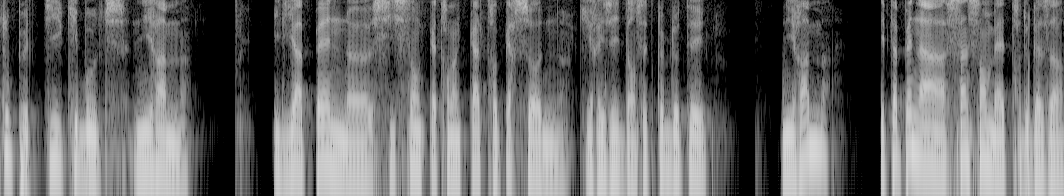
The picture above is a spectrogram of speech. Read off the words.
tout petit kibbutz Niram. Il y a à peine 684 euh, personnes qui résident dans cette communauté. Niram est à peine à 500 mètres de Gaza.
